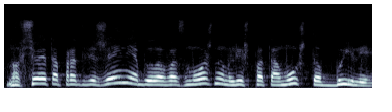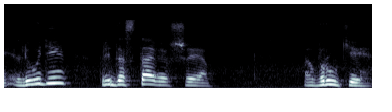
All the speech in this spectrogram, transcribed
Но все это продвижение было возможным лишь потому, что были люди, предоставившие в руки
